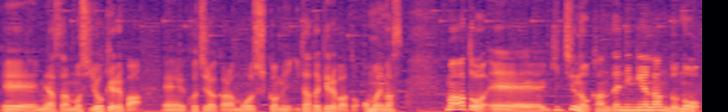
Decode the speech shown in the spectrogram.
えー皆さんもしよければ、えーこちらから申し込みいただければと思います。まあ、あと、えー、ギチの完全人間ランドの、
